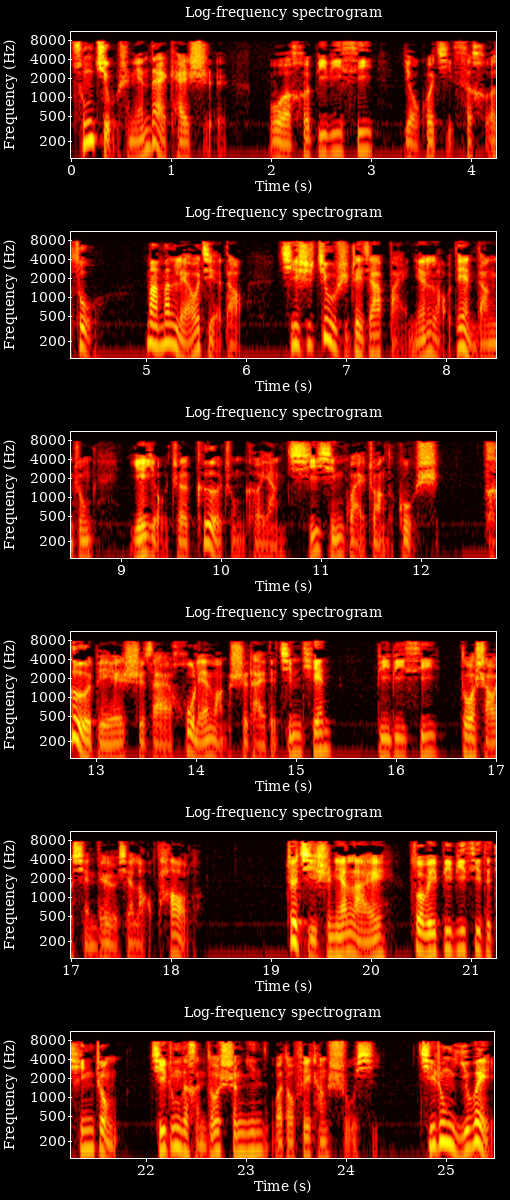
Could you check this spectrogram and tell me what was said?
从九十年代开始，我和 BBC 有过几次合作，慢慢了解到，其实就是这家百年老店当中，也有着各种各样奇形怪状的故事。特别是在互联网时代的今天，BBC 多少显得有些老套了。这几十年来，作为 BBC 的听众，其中的很多声音我都非常熟悉。其中一位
